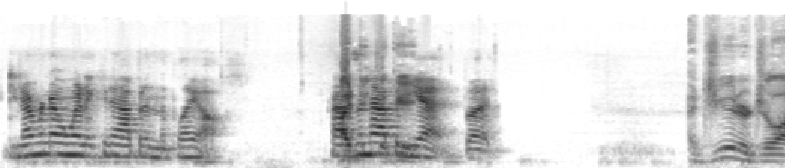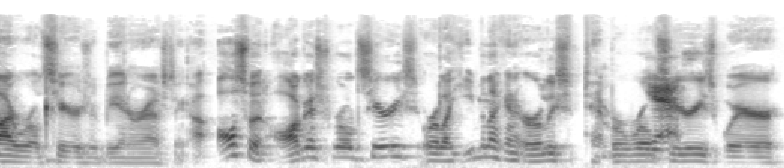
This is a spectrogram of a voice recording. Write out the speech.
you never know when it could happen in the playoffs. Hasn't happened it, yet, but a June or July World Series would be interesting. Uh, also, an August World Series, or like even like an early September World yes. Series, where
